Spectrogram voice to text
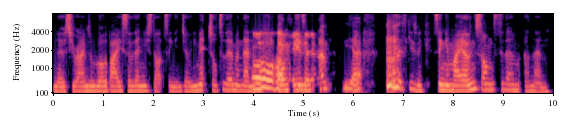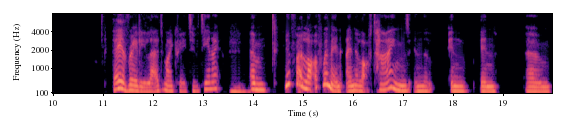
nursery rhymes and lullabies. So then you start singing Joni Mitchell to them, and then Oh, how amazing. um, yeah, excuse me, singing my own songs to them, and then they have really led my creativity. And I, um, you know, for a lot of women, and a lot of times in the in in um,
